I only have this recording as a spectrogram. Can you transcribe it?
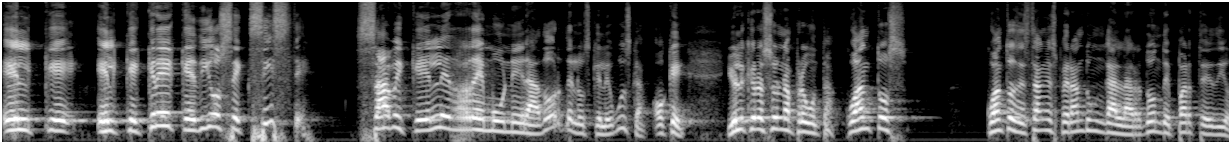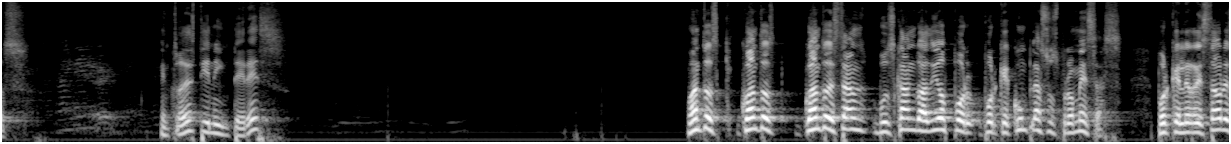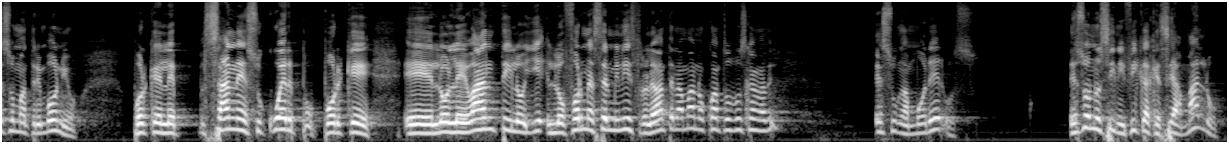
el que, el que cree que Dios existe sabe que Él es remunerador de los que le buscan. Ok, yo le quiero hacer una pregunta. ¿Cuántos, cuántos están esperando un galardón de parte de Dios? Entonces tiene interés. ¿Cuántos, cuántos, cuántos están buscando a Dios por, porque cumpla sus promesas? Porque le restaure su matrimonio, porque le sane su cuerpo, porque eh, lo levante y lo, lo forme a ser ministro. Levante la mano, ¿cuántos buscan a Dios? Es un amor eros. Eso no significa que sea malo.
